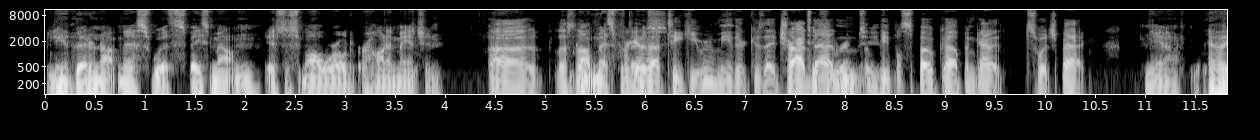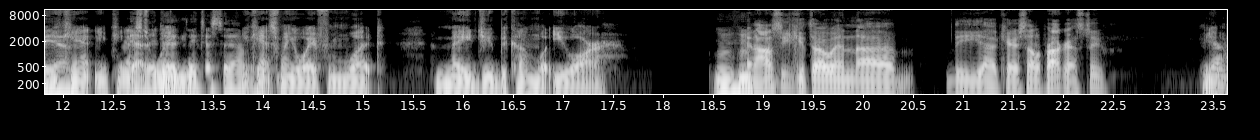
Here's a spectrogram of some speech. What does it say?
you Yeah. better not mess with Space Mountain, It's a Small World, or Haunted Mansion. Uh, let's Don't not mess with forget those. about Tiki Room either because they tried Tiki that Room and some people spoke up and got it switched back. Yeah. oh yeah, You can't, you can't yeah, they swing, did. They tested out. you can't swing away from what made you become what you are. hmm And honestly, you could throw in uh, the uh, Carousel of Progress too. Yeah.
